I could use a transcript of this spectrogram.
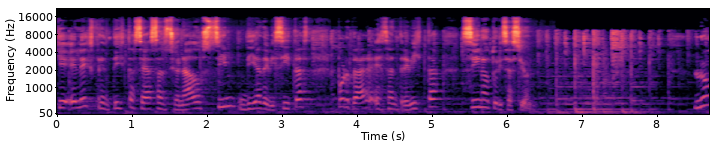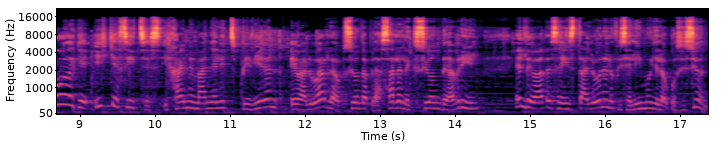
que el exfrentista sea sancionado sin día de visitas por dar esta entrevista sin autorización. Luego de que Isquia Siches y Jaime Mañalich pidieran evaluar la opción de aplazar la elección de abril, el debate se instaló en el oficialismo y en la oposición.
